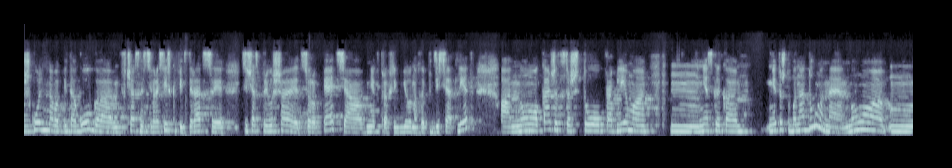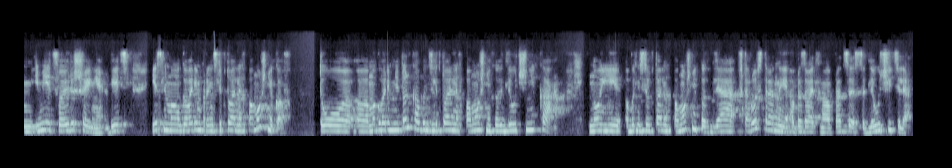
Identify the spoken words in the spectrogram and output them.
школьного педагога, в частности в Российской Федерации, сейчас превышает 45, а в некоторых регионах и 50 лет. А, но кажется, что проблема несколько не то чтобы надуманная, но имеет свое решение. Ведь если мы говорим про интеллектуальных помощников, то э, мы говорим не только об интеллектуальных помощниках для ученика, но и об интеллектуальных помощниках для второй стороны образовательного процесса, для учителя,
